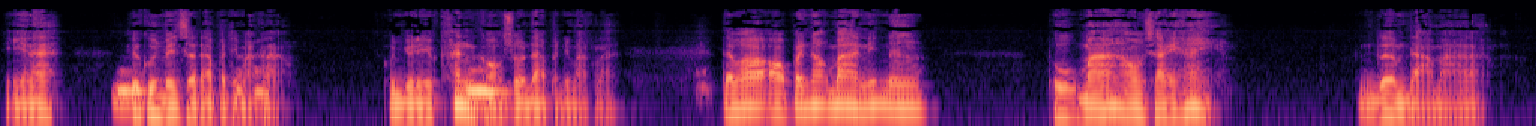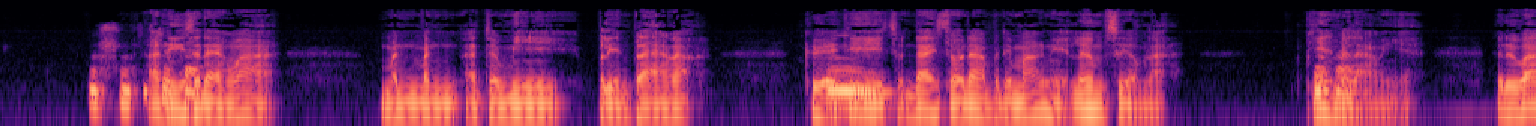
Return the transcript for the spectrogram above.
อย่างนี้นะคือคุณเป็นโสดาปฏิมรรคแล้ว คุณอยู่ในขั้นของโสดาปฏิมรรคแล้วแต่พอออกไปนอกบ้านนิดนึง ถูกหมาเห่าใส่ให้ เริ่มด่าหมาละอันนี้แสดงว่ามันมันอาจจะมีเปลี่ยนแปลงแล้วคือไอ้ที่ได้โซดาปฏิมาคเนี่ยเริ่มเสื่อมละเพี้ยนไปแล้วอย่างเงี้ยหรือว่า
